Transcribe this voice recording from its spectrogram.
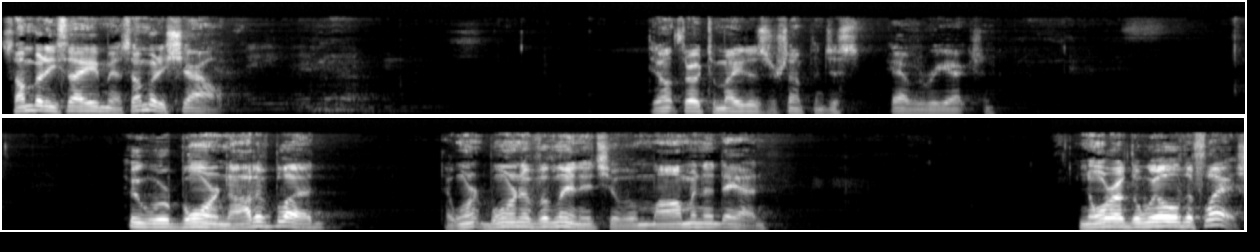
Somebody say amen. Somebody shout. Don't throw tomatoes or something, just have a reaction. Who were born not of blood, they weren't born of a lineage of a mom and a dad, nor of the will of the flesh.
